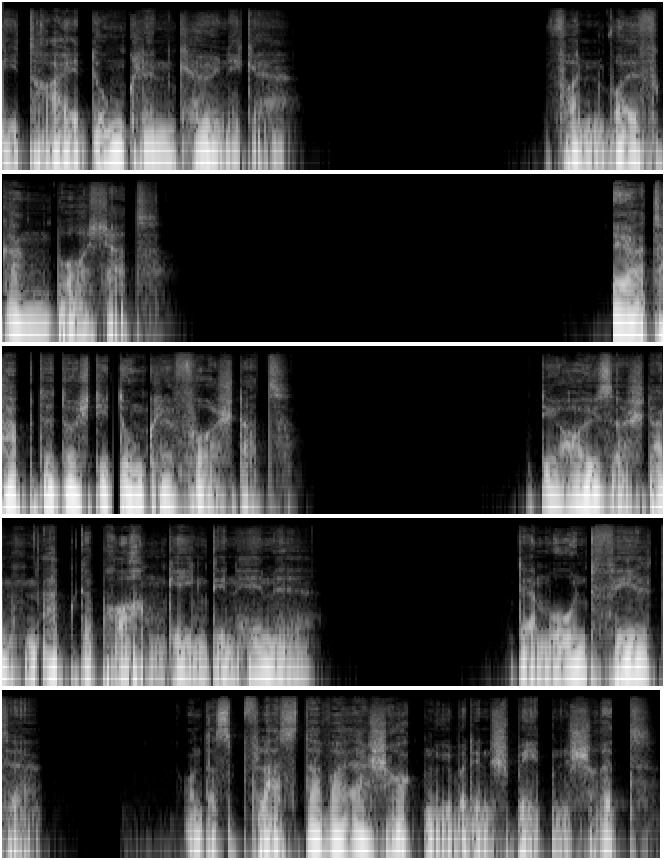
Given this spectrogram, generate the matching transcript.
Die drei dunklen Könige von Wolfgang Borchardt Er tappte durch die dunkle Vorstadt. Die Häuser standen abgebrochen gegen den Himmel. Der Mond fehlte, und das Pflaster war erschrocken über den späten Schritt.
